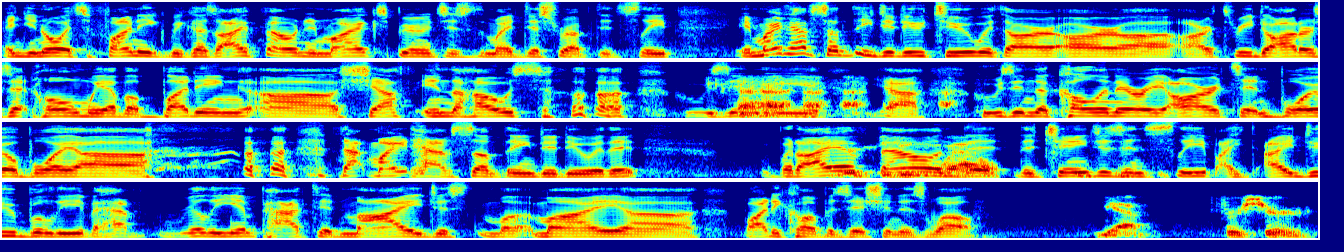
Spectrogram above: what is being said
And you know, it's funny because I found in my experiences with my disrupted sleep, it might have something to do too with our our uh, our three daughters at home. We have a budding uh, chef in the house who's in the yeah who's in the culinary arts, and boy oh boy, uh, that might have something to do with it. But I have found well. that the changes in sleep, I, I do believe, have really impacted my just my, my uh, body composition as well. Yeah, for sure.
